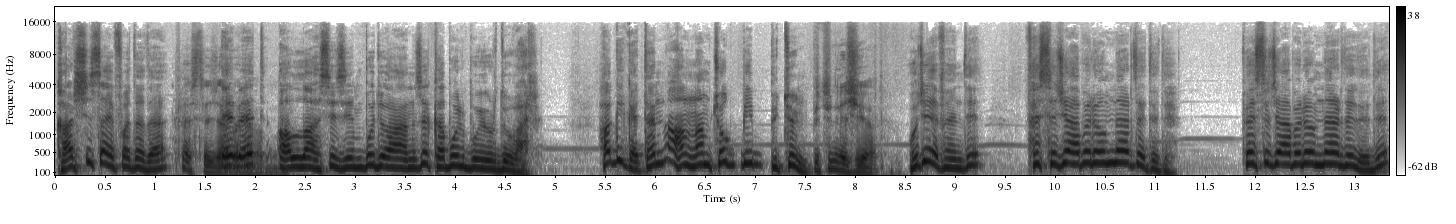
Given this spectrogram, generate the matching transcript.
Karşı sayfada da evet. Allah sizin bu duanızı kabul buyurdu var. Hakikaten anlam çok bir bütün. Bütünleşiyor. Hoca efendi Festecabe lehum nerede dedi. Festecabe lehum nerede dedi.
